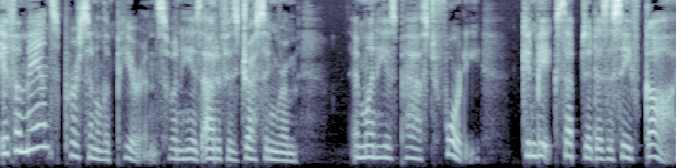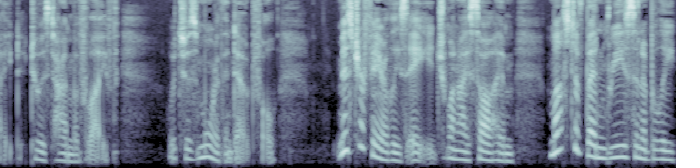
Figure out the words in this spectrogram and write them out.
If a man's personal appearance when he is out of his dressing room and when he is past forty can be accepted as a safe guide to his time of life, which is more than doubtful, Mr. Fairlie's age, when I saw him, must have been reasonably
